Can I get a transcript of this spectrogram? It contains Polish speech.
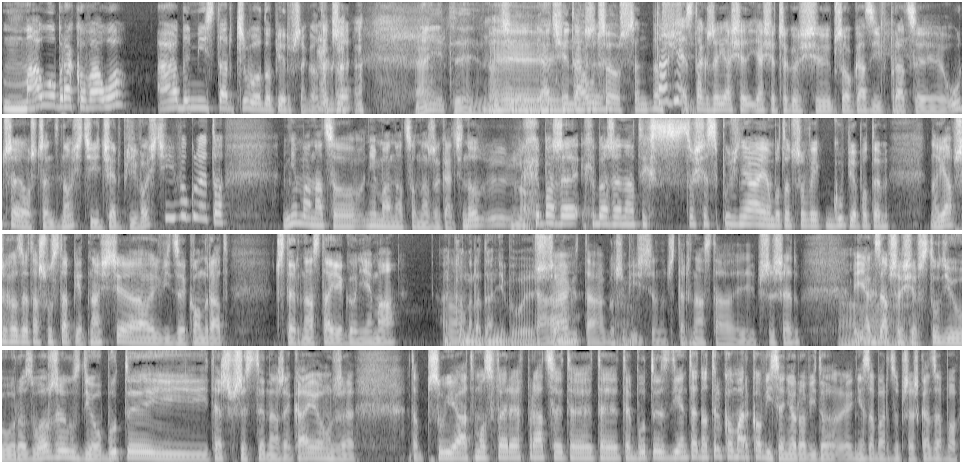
Mało brakowało, aby mi starczyło do pierwszego. Także Ej ty, no cię, ja cię także- nauczę oszczędności. tak jest, także ja się, ja się czegoś y, przy okazji w pracy uczę, oszczędności i cierpliwości i w ogóle to nie ma na co, nie ma na co narzekać. No, y, No. Chyba, że, chyba, że na tych, co się spóźniają, bo to człowiek głupio potem, no ja przychodzę ta 6.15, a widzę Konrad 14, jego nie ma. A No. Konrada nie było jeszcze? Tak, tak, oczywiście. No, 14 przyszedł. Jak zawsze się w studiu rozłożył, zdjął buty i też wszyscy narzekają, że to psuje atmosferę w pracy, te, te, te buty zdjęte. No tylko Markowi seniorowi to nie za bardzo przeszkadza, bo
